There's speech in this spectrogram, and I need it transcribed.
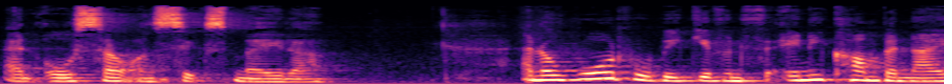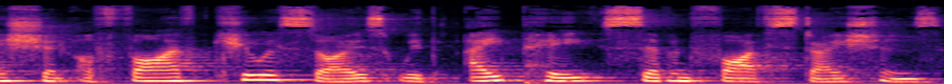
and also on 6 metre. An award will be given for any combination of five QSOs with AP75 stations.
